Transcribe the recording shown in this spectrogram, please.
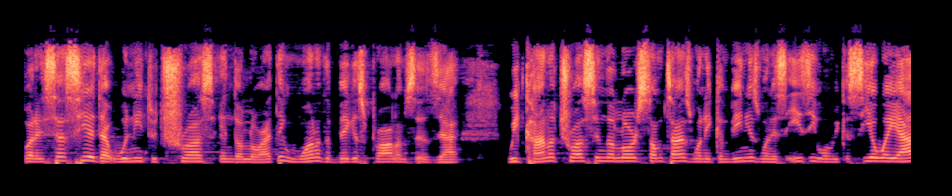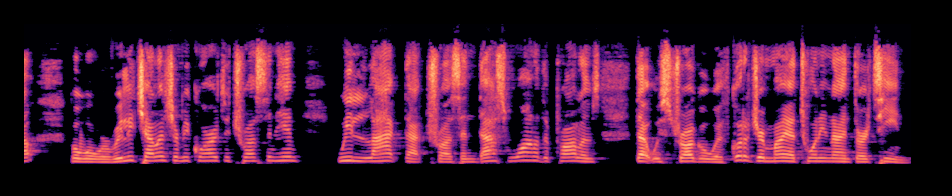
but it says here that we need to trust in the Lord. I think one of the biggest problems is that we kind of trust in the Lord sometimes when it's convenient, when it's easy, when we can see a way out. But when we're really challenged and required to trust in Him, We lack that trust, and that's one of the problems that we struggle with. Go to Jeremiah 29 13.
